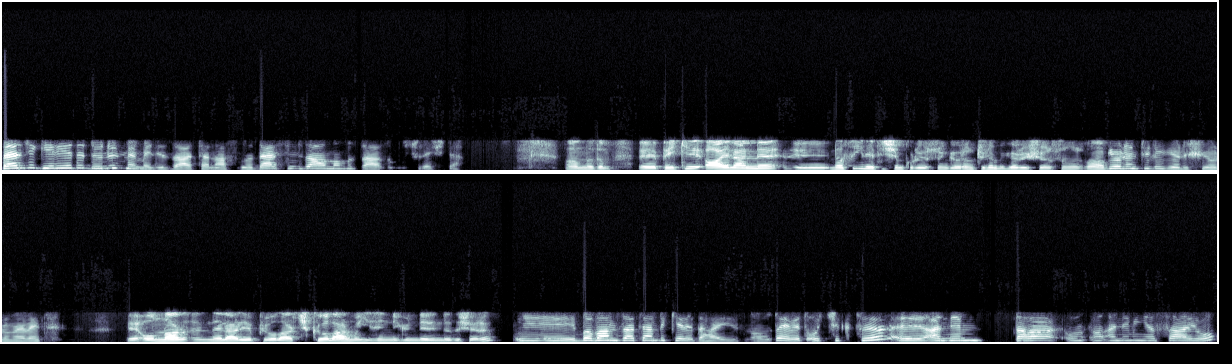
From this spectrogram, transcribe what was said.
bence geriye de dönülmemeli zaten aslında. Dersimizi almamız lazım bu süreçte. Anladım. Ee, peki ailenle e, nasıl iletişim kuruyorsun? Görüntülü mü görüşüyorsunuz? Ne yapıyorsun? Görüntülü görüşüyorum evet. E, onlar neler yapıyorlar? Çıkıyorlar mı izinli günlerinde dışarı? Ee, babam zaten bir kere daha izin oldu. Evet o çıktı. Ee, annem daha o, annemin yasağı yok.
